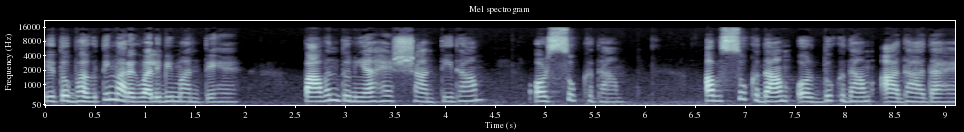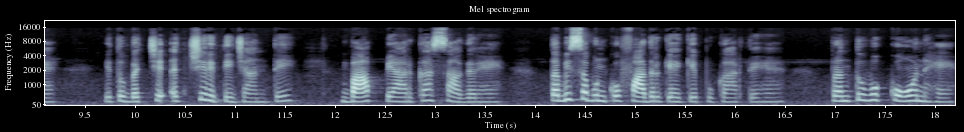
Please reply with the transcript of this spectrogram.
ये तो भक्ति मार्ग वाले भी मानते हैं। पावन दुनिया है शांति धाम और सुख धाम अब सुख धाम और दुख धाम आधा आधा है। ये तो बच्चे अच्छी रीति जानते, बाप प्यार का सागर है, तभी सब उनको फादर कह के पुकारते हैं। परंतु वो कौन है?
